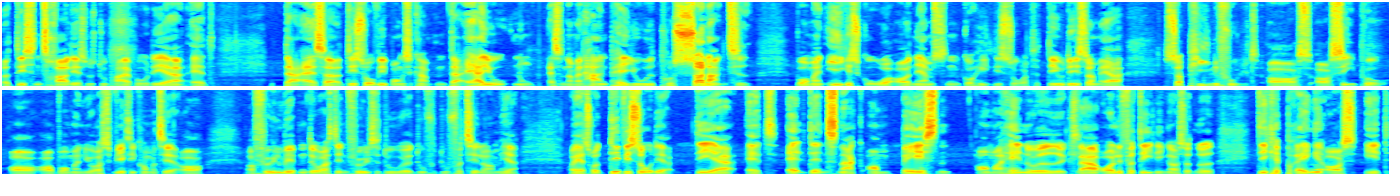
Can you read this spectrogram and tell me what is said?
og det centrale, jeg synes, du peger på, det er, at der altså, det så vi i bronzekampen, der er jo nogle, altså når man har en periode på så lang tid, hvor man ikke scorer og nærmest sådan går helt i sort, det er jo det, som er så pinefuldt at, at se på, og, og hvor man jo også virkelig kommer til at, at føle med dem. Det er også den følelse, du, øh, du, du fortæller om her. Og jeg tror, det vi så der, det er, at al den snak om basen, om at have noget øh, klare rollefordeling og sådan noget, det kan bringe os et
